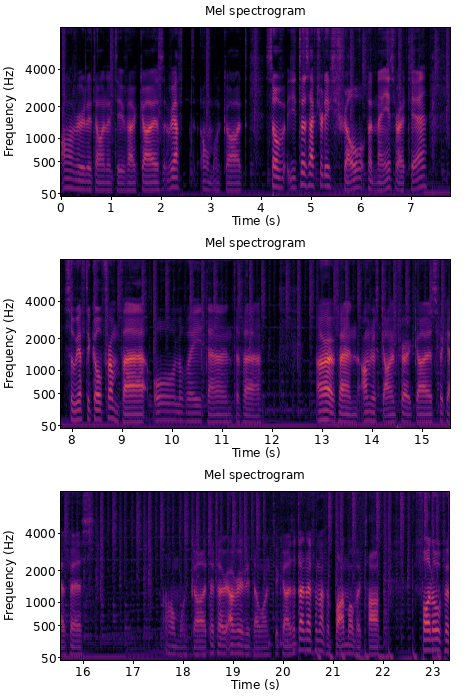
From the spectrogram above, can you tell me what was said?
I really don't want to do that, guys. We have... Oh my god. So, it does actually show the maze right here. So we have to go from there all the way down to there. Alright then, I'm just going for it guys, forget this. Oh my god, I, don't, I really don't want to guys. I don't know if I'm at the bottom or the top. Follow the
